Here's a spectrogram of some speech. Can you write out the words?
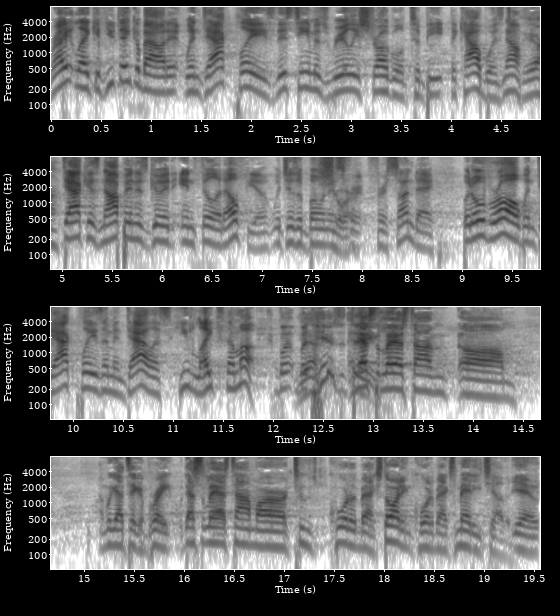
right? Like if you think about it, when Dak plays, this team has really struggled to beat the Cowboys. Now, Yeah. Dak has not been as good in Philadelphia, which is a bonus Sure. for, for Sunday. But overall, when Dak plays them in Dallas, he lights them up. But but Yeah. here's the thing. And that's the last time. Um, and we got to take a break. That's the last time our two quarterbacks, starting quarterbacks, met each other. yeah.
